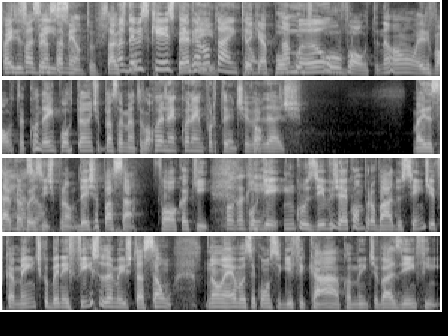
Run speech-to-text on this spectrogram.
Faz isso com fazer isso. pensamento, sabe? Mas daí eu esqueço, tem que "Peraí, anotar, então, Daqui a na pouco, mão." tipo, volta. Não, ele volta. Quando é importante, o pensamento volta. Quando é, quando é importante, é Volta. verdade. Mas sabe Tem aquela coisa assim, tipo, não, deixa passar, foca aqui. Foca aqui. Porque, inclusive, já é comprovado cientificamente que o benefício da meditação não é você conseguir ficar com a mente vazia, enfim.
